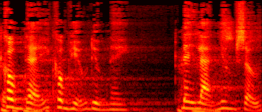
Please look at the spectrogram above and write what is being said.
Không thể không hiểu điều này. Đây là nhân sự.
